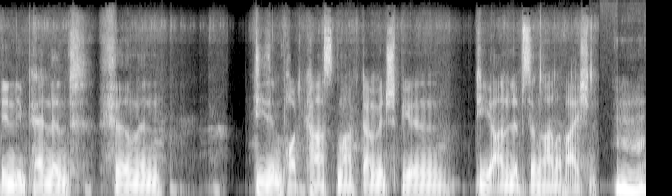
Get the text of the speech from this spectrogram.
Independent-Firmen, die im Podcast-Markt da mitspielen, die an Libsyn ranreichen. Mhm.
